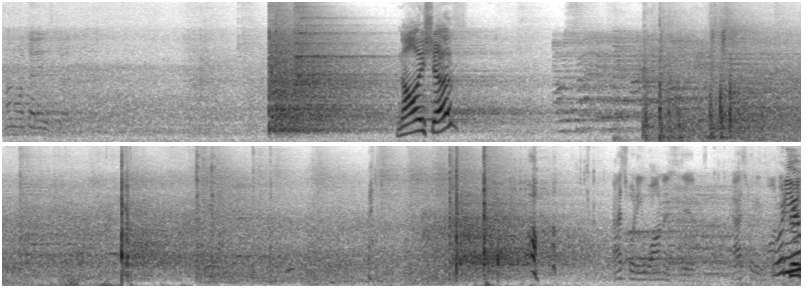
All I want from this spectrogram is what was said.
I don't know what that is. But Nollie shove. That's what he wanted to do. That's what he wanted. What do you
